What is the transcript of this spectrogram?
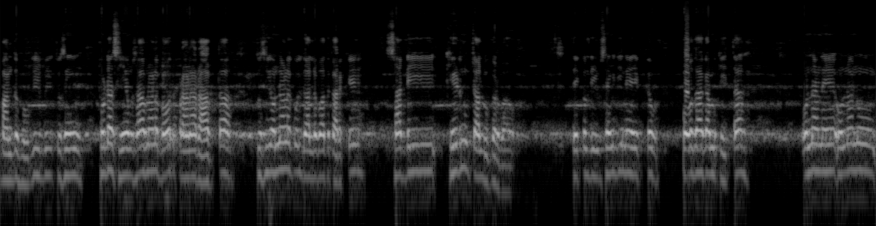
ਬੰਦ ਹੋ ਗਈ ਵੀ ਤੁਸੀਂ ਤੁਹਾਡਾ ਸੀਐਮ ਸਾਹਿਬ ਨਾਲ ਬਹੁਤ ਪੁਰਾਣਾ ਰਾਬਤਾ, ਤੁਸੀਂ ਉਹਨਾਂ ਨਾਲ ਕੋਈ ਗੱਲਬਾਤ ਕਰਕੇ ਸਾਡੀ ਖੇਡ ਨੂੰ ਚਾਲੂ ਕਰਵਾਓ। ਤੇ ਕੁਲਦੀਪ ਸਿੰਘ ਜੀ ਨੇ ਇੱਕ ਪੁਲ ਦਾ ਕੰਮ ਕੀਤਾ। ਉਹਨਾਂ ਨੇ ਉਹਨਾਂ ਨੂੰ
